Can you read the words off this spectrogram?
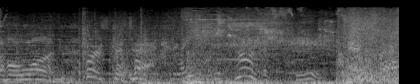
Level one. First attack. Place you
